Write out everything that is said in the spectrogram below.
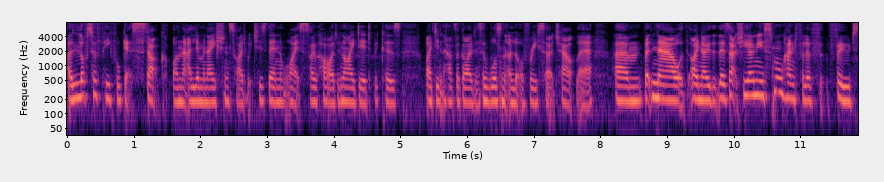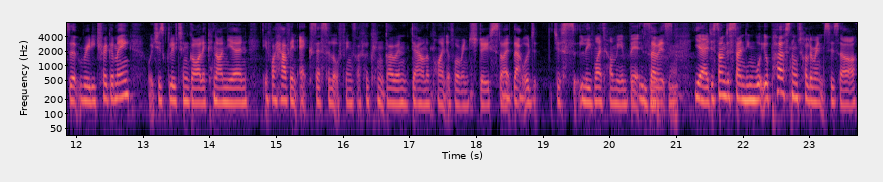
a lot of people get stuck on that elimination side, which is then why it's so hard. And I did because I didn't have the guidance. There wasn't a lot of research out there. Um, but now I know that there's actually only a small handful of foods that really trigger me, which is gluten, garlic, and onion. If I have in excess a lot of things, like I couldn't go and down a pint of orange juice, like that would just leave my tummy in bits. So it's yeah. yeah, just understanding what your personal tolerances are.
